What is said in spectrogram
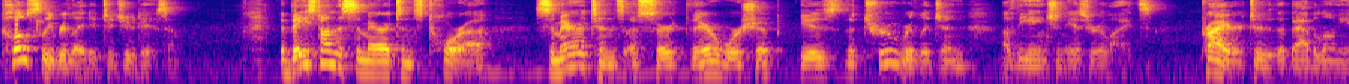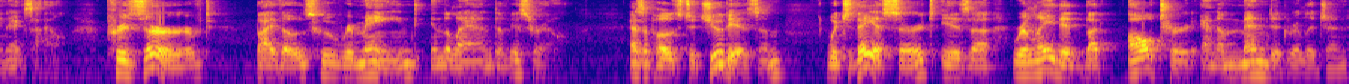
closely related to Judaism. Based on the Samaritans' Torah, Samaritans assert their worship is the true religion of the ancient Israelites prior to the Babylonian exile, preserved by those who remained in the land of Israel, as opposed to Judaism, which they assert is a related but altered and amended religion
